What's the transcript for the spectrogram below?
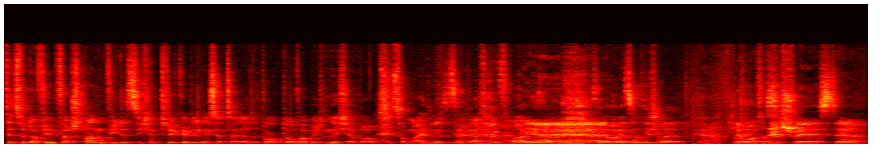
das wird auf jeden Fall spannend, wie das sich entwickelt in nächster Zeit. Also Bock drauf habe ich nicht, aber ob ich es vermeiden lässt, ist halt die andere Frage. Ja, ja, ja. So, weißt du, was ich meine? Ja. Ich glaube auch, dass das schwer ist. Ja.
